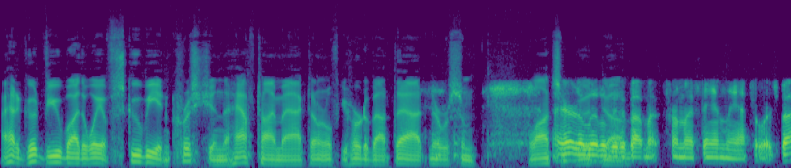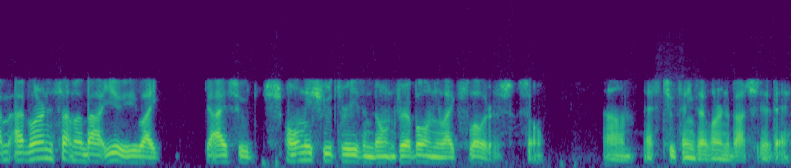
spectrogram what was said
I had a good view, by the way, of Scooby and Christian, the halftime act. I don't know if you heard about that. There was some lots. I heard good, a little uh, bit about my, from my family afterwards, but i have learned something about you. You like guys who only shoot threes and don't dribble, and you like floaters. So um, that's two things I learned about you today.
